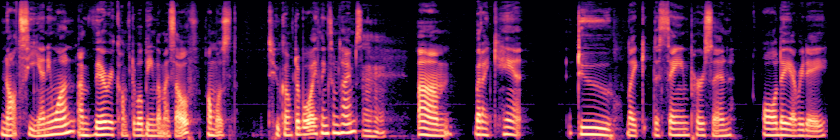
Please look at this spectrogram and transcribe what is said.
not see anyone. I'm very comfortable being by myself, almost too comfortable I think sometimes. Um but I can't do like the same person all day every day,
